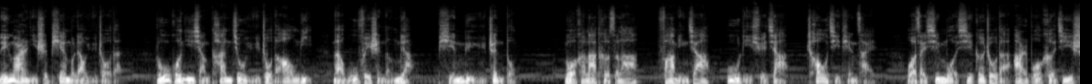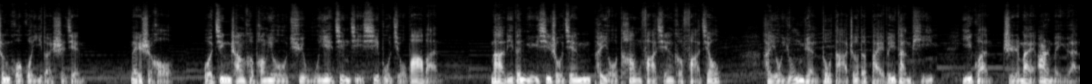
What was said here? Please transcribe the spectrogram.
零二，你是骗不了宇宙的。如果你想探究宇宙的奥秘，那无非是能量、频率与振动。诺克拉特斯拉，发明家、物理学家，超级天才。我在新墨西哥州的阿尔伯克基生活过一段时间，那时候我经常和朋友去午夜竞技西部酒吧玩。那里的女洗手间配有烫发钳和发胶，还有永远都打折的百威蛋皮，一罐只卖二美元。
